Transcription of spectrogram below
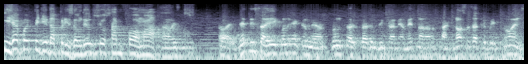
E já foi pedida a prisão dele, o senhor sabe informar? Não, isso, olha, dentro disso aí, quando, encaminhamos, quando fazemos encaminhamento nas nossas atribuições,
